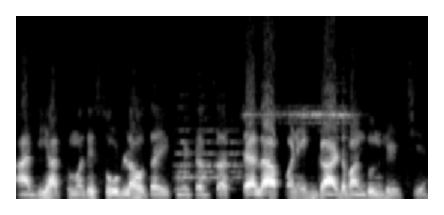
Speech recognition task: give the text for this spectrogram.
आधी आतमध्ये सोडला होता एक मीटरचा त्याला आपण एक गाठ बांधून घ्यायची आहे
